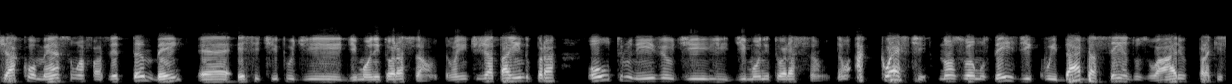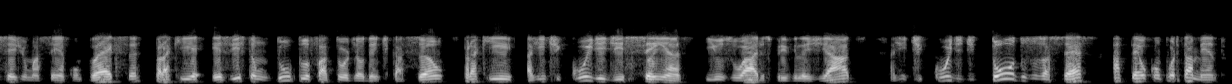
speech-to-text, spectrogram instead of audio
já começam a fazer também é, esse tipo de, de monitoração. Então a gente já está indo para outro nível de, de monitoração. Então, a Quest, nós vamos desde cuidar da senha do usuário, para que seja uma senha complexa, para que exista um duplo fator de autenticação, para que a gente cuide de senhas e usuários privilegiados, a gente cuide de todos os acessos até o comportamento.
